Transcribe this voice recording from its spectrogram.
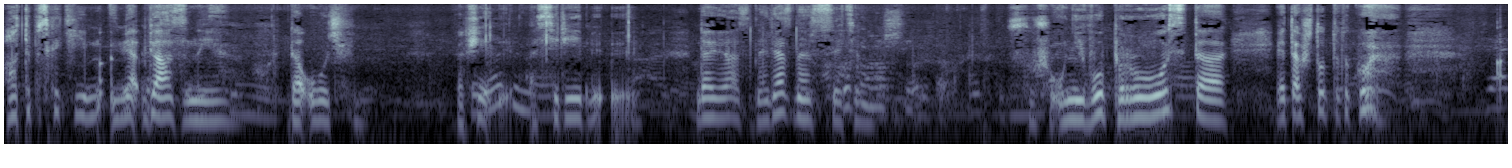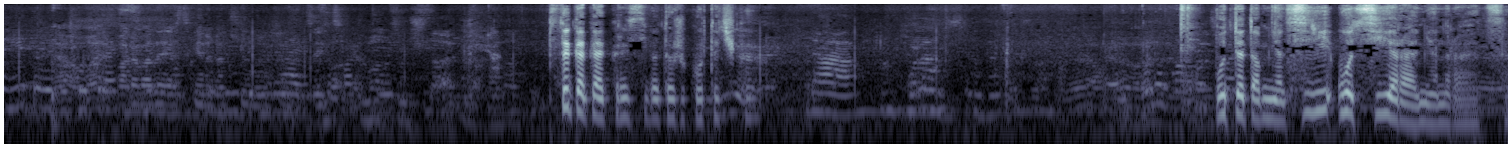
А вот ты посмотри, какие Цвет вязаные. красивый. Да, очень. Вообще, Вязаная? серебряная. Да, вязаная, вязаная с этим. шили. Слушай, у него просто, это что-то такое. Смотри, какая красивая тоже курточка. Да. Вот это мне, вот серая мне нравится.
